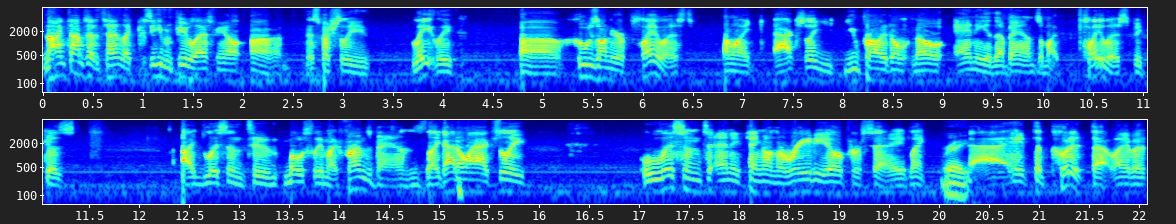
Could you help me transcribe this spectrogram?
nine times out of ten, like, because even people ask me, uh, especially lately, uh, who's on your playlist? I'm like, actually, you probably don't know any of the bands on my playlist because I listen to mostly my friends' bands. Like, I don't actually listen to anything on the radio per se. Like, right. I hate to put it that way, but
